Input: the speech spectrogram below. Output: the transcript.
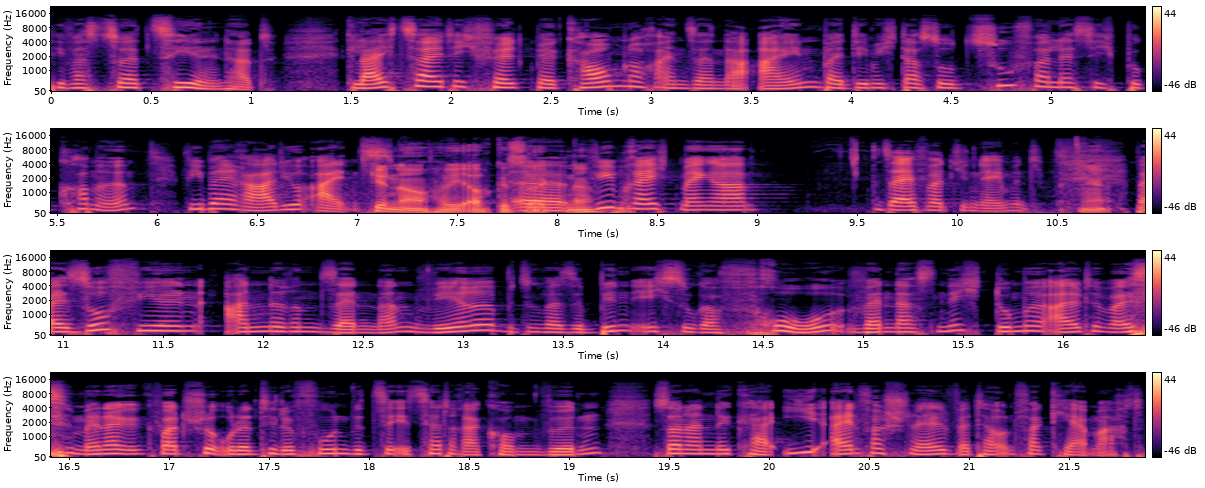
die was zu erzählen hat. Gleichzeitig fällt mir kaum noch ein Sender ein, bei dem ich das so zuverlässig bekomme wie bei Radio 1. Genau, habe ich auch gesagt. Äh, ne? Wie Brecht Menger, Seifert, you name it. Ja. Bei so vielen anderen Sendern wäre, beziehungsweise bin ich sogar froh, wenn das nicht dumme alte weiße Männergequatsche oder Telefonwitze etc. kommen würden, sondern eine KI einfach schnell Wetter und Verkehr macht.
